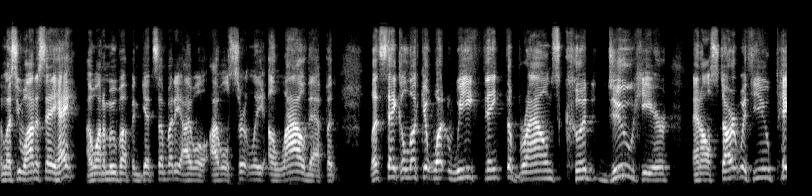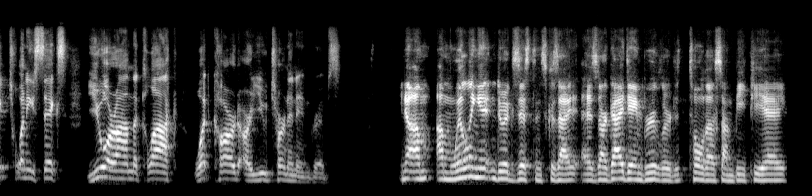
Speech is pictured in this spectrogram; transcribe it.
unless you want to say, "Hey, I want to move up and get somebody." I will I will certainly allow that, but let's take a look at what we think the Browns could do here. And I'll start with you. Pick 26. You are on the clock. What card are you turning in, Gribbs? You know, I'm I'm willing it into existence because I, as our guy Dane Brugler told us on BPA,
